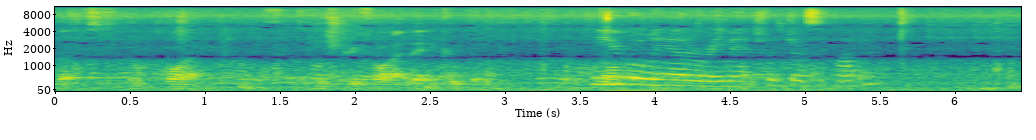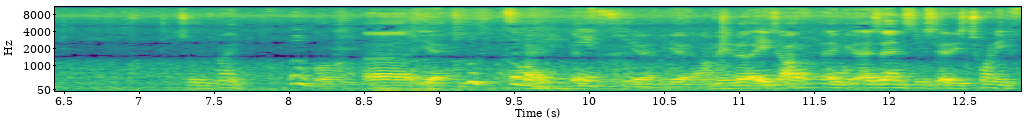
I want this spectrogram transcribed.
That's not quite a history fight that it could be. Are you ruling out a rematch with Joseph Parker? So we made. Uh, yeah. Sorry, Yeah, yes. Yeah, yeah. I mean, look, he's, I, as Anthony said, he's 24.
